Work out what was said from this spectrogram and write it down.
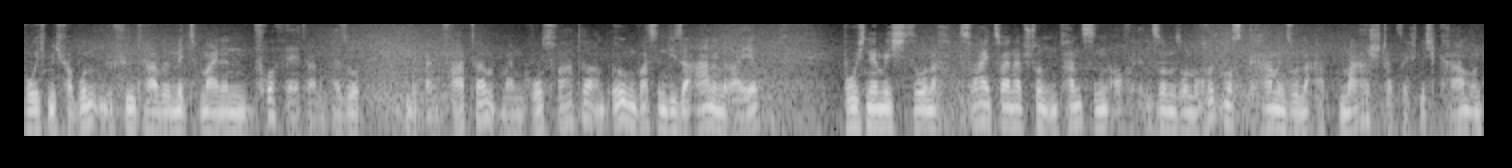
wo ich mich verbunden gefühlt habe mit meinen Vorvätern, also mit meinem Vater, mit meinem Großvater und irgendwas in dieser Ahnenreihe wo ich nämlich so nach zwei, zweieinhalb Stunden Tanzen auch in so, so einen Rhythmus kam, in so eine Art Marsch tatsächlich kam und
